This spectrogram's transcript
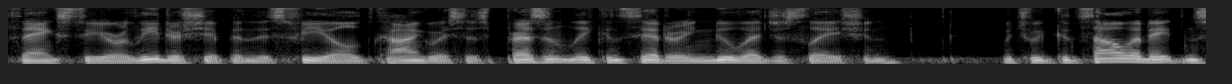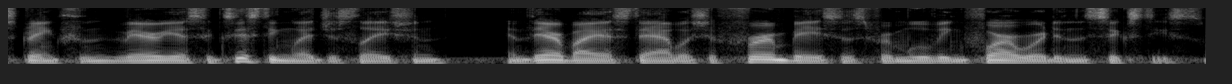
thanks to your leadership in this field, Congress is presently considering new legislation which would consolidate and strengthen various existing legislation and thereby establish a firm basis for moving forward in the 60s.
